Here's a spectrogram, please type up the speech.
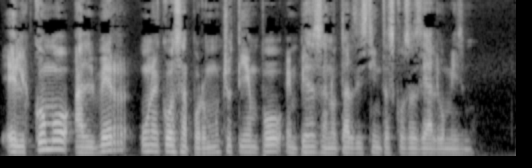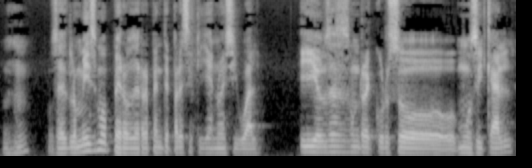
el cómo al ver una cosa por mucho tiempo empiezas a notar distintas cosas de algo mismo. O sea, es lo mismo, pero de repente parece que ya no es igual. Y usas un recurso musical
